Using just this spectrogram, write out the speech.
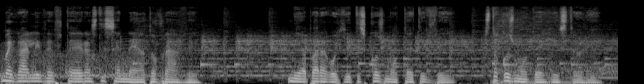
Μεγάλη Δευτέρα στις 9 το βράδυ. Μια παραγωγή της Κοσμοτέ TV στο Κοσμοτέ History.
